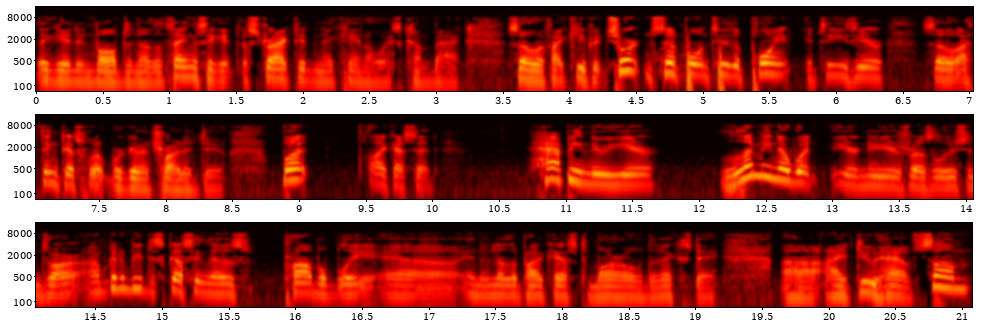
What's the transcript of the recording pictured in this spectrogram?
they get involved in other things, they get distracted, and they can't always come back. So if I keep it short and simple and to the point, it's easier. So I think that's what we're going to try to do. But like I said, Happy New Year. Let me know what your New Year's resolutions are. I'm going to be discussing those probably uh, in another podcast tomorrow, the next day. Uh, I do have some.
